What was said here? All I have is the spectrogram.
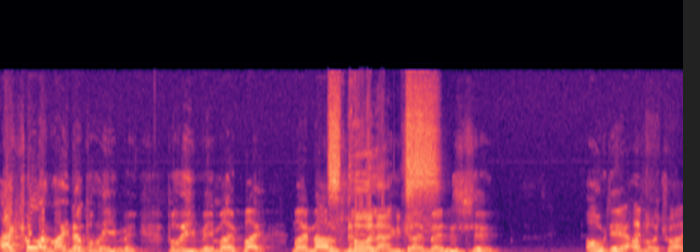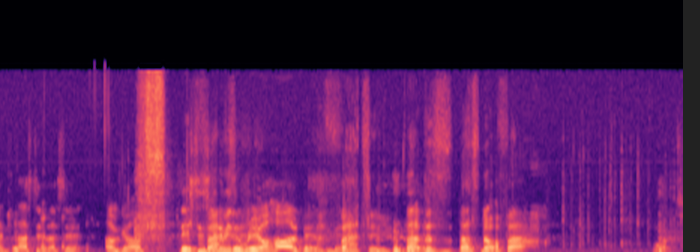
I can't, like, no, believe me. Believe me, my, my, my mouse is a new dimension. Oh dear, I'm not trying. That's it, that's it. Oh god. This is going to be the real hard bit for me. Fatty. That does, that's not a fat. What?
